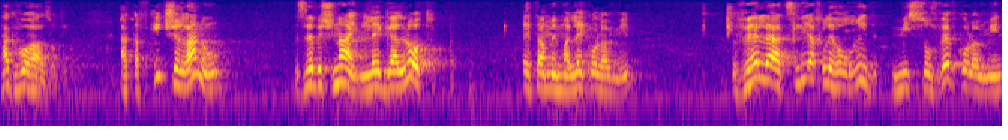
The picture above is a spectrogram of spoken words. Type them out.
הגבוהה הזאת. התפקיד שלנו זה בשניים, לגלות את הממלא כל עלמין ולהצליח להוריד מסובב כל עלמין,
